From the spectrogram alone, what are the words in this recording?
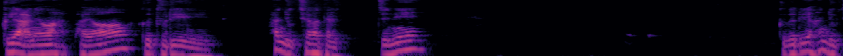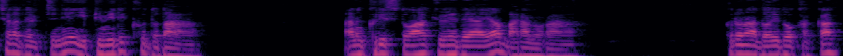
그의 아내와 합하여 그 둘이 한 육체가 될지니 그들이 한 육체가 될지니 이 비밀이 크도다. 나는 그리스도와 교회에 대하여 말하노라. 그러나 너희도 각각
